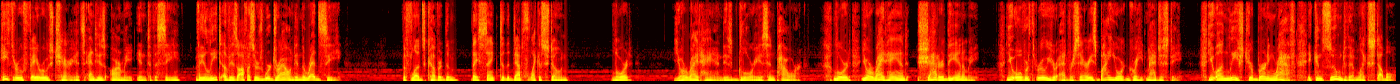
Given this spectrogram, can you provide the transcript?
He threw Pharaoh's chariots and his army into the sea. The elite of his officers were drowned in the Red Sea. The floods covered them. They sank to the depths like a stone. Lord, your right hand is glorious in power. Lord, your right hand shattered the enemy. You overthrew your adversaries by your great majesty. You unleashed your burning wrath. It consumed them like stubble.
